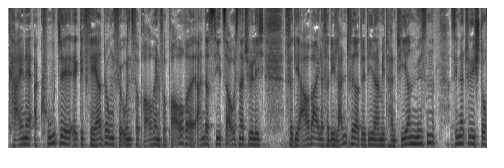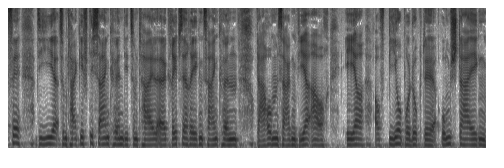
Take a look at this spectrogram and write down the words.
keine akute Gefährdung für uns Verbraucherinnen und Verbraucher. Anders sieht es aus natürlich für die Arbeiter, für die Landwirte, die damit hantieren müssen. Das sind natürlich Stoffe, die zum Teil giftig sein können, die zum Teil äh, krebserregend sein können. Darum sagen wir auch, eher auf Bioprodukte umsteigen.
